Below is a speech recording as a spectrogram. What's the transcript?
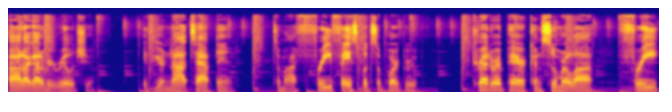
All right, I gotta be real with you. If you're not tapped in to my free Facebook support group, Credit Repair Consumer Law Free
